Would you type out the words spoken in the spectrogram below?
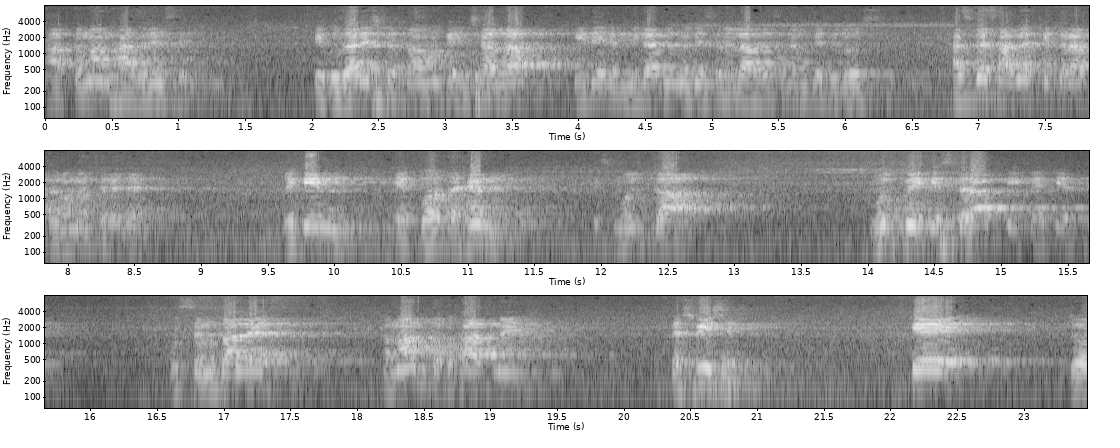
آپ تمام حاضرین سے یہ گزارش کرتا ہوں کہ انشاءاللہ عید میلاد النبی صلی اللہ علیہ وسلم کے جلوس حسب سابق کی طرح پورا چلے جائیں۔ لیکن ایک بہت اہم اس ملک کا ملک میں ایک اضطراب کی کیفیت ہے؟ اس سے متعلق تمام طبقات میں تشویش ہے کہ جو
